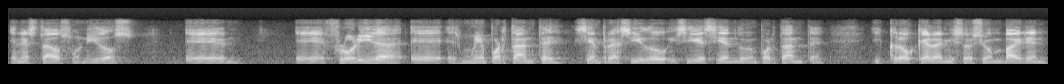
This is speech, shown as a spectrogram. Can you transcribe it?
en Estados Unidos. Florida es muy importante, siempre ha sido y sigue siendo importante y creo que la administración Biden,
